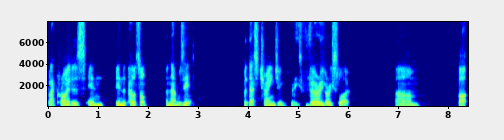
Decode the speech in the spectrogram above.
black riders in in the peloton, and that mm-hmm. was it. But that's changing, but it's very very slow. Um, but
